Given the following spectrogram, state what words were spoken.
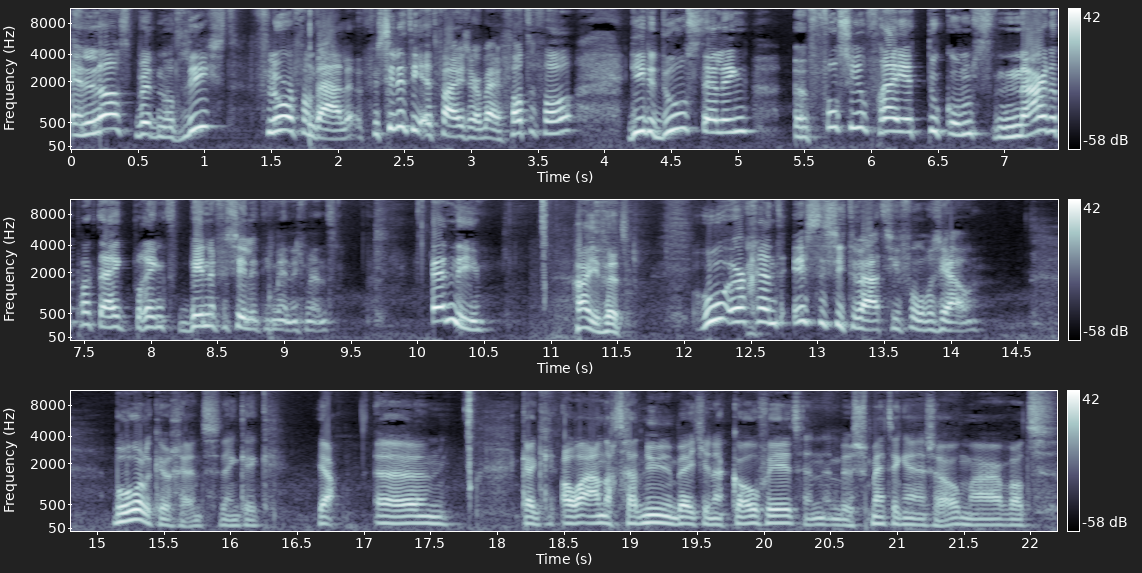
En last but not least, Floor van Dalen, Facility Advisor bij Vattenval, die de doelstelling een fossielvrije toekomst naar de praktijk brengt binnen Facility Management. Andy. Hi Yvette. Hoe urgent is de situatie volgens jou? Behoorlijk urgent, denk ik. Ja. Uh, kijk, alle aandacht gaat nu een beetje naar COVID en, en besmettingen en zo. Maar wat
